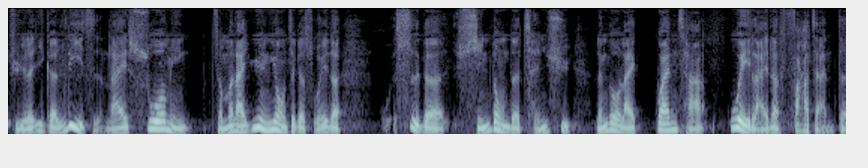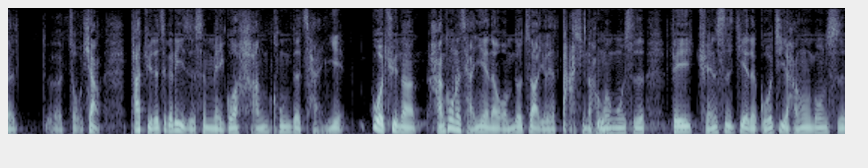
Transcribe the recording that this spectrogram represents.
举了一个例子来说明怎么来运用这个所谓的四个行动的程序，能够来观察未来的发展的呃走向。他举的这个例子是美国航空的产业。过去呢，航空的产业呢，我们都知道有些大型的航空公司，飞全世界的国际航空公司，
